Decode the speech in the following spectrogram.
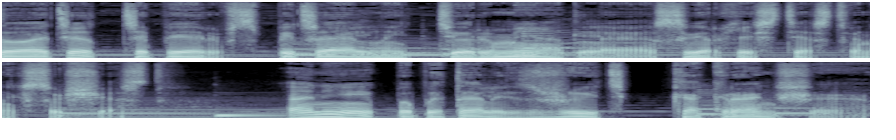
отец теперь в специальной тюрьме для сверхъестественных существ. Они попытались жить как раньше,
